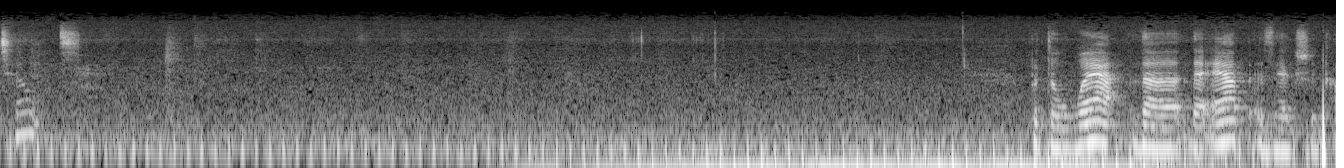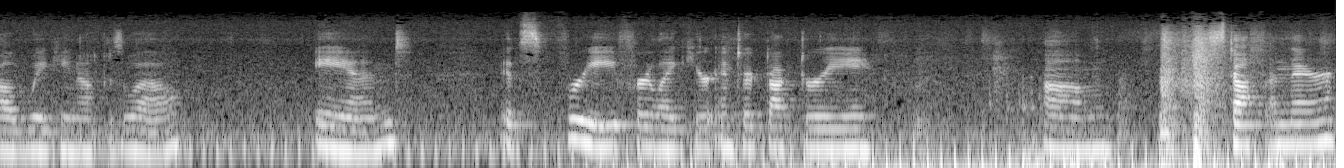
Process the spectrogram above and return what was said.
Tilt. But the the the app is actually called Waking Up as well, and it's free for like your introductory um, stuff in there,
